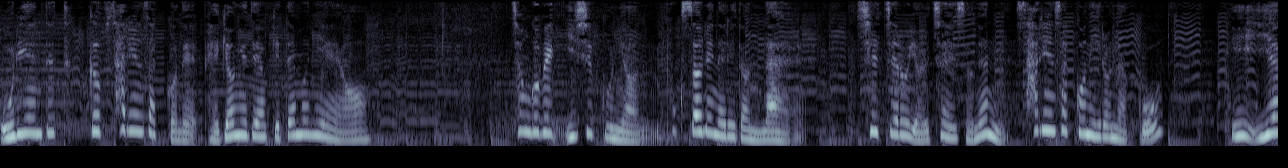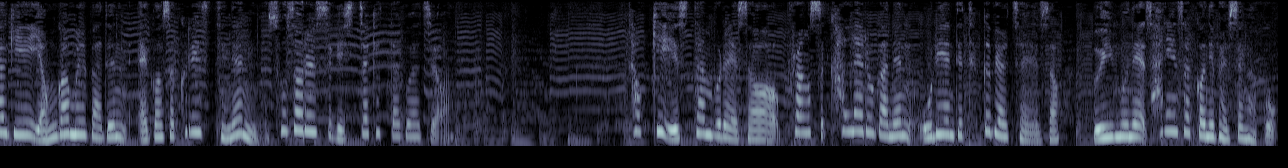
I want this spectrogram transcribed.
오리엔트 특급 살인 사건의 배경이 되었기 때문이에요. 1929년 폭설이 내리던 날 실제로 열차에서는 살인 사건이 일어났고 이 이야기의 영감을 받은 애거서 크리스티는 소설을 쓰기 시작했다고 하죠. 터키 이스탄불에서 프랑스 칼레로 가는 오리엔트 특급 열차에서 의문의 살인 사건이 발생하고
